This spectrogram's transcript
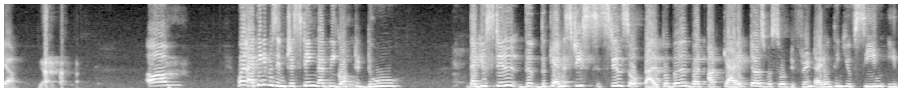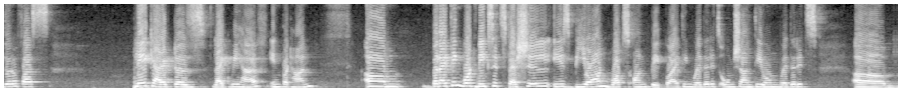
क्या? Um well i think it was interesting that we got to do that you still the, the chemistry is still so palpable but our characters were so different. I don't think you've seen either of us play characters like we have in pathan. Um, but i think what makes it special is beyond what's on paper. I think whether it's om shanti om whether it's um,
